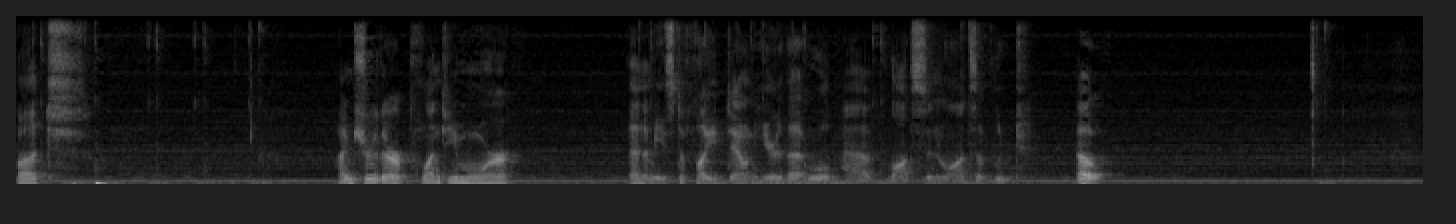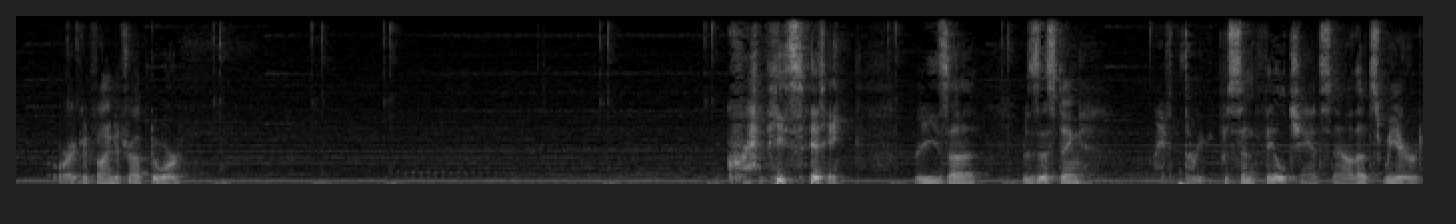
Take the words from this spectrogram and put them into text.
But I'm sure there are plenty more enemies to fight down here that will have lots and lots of loot. Oh. Or I could find a trapdoor. Crap, he's hitting. He's, uh, resisting. I have 30% fail chance now. That's weird.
